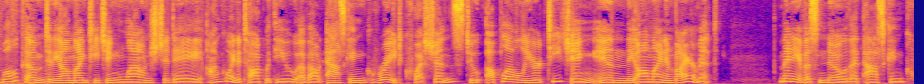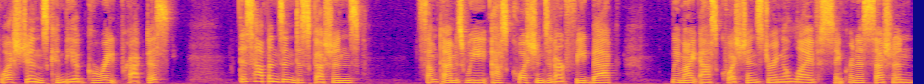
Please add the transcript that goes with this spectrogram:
Welcome to the Online Teaching Lounge today. I'm going to talk with you about asking great questions to uplevel your teaching in the online environment. Many of us know that asking questions can be a great practice. This happens in discussions. Sometimes we ask questions in our feedback. We might ask questions during a live synchronous session.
